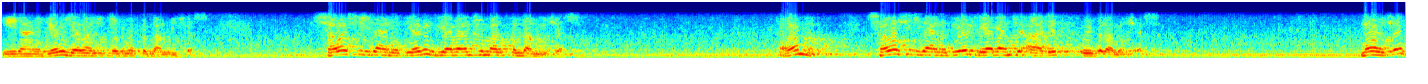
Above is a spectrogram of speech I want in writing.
ilan ediyoruz, yabancı kelime kullanmayacağız. Savaş ilan ediyoruz, yabancı mal kullanmayacağız. Tamam mı? Savaş ilan ediyoruz, yabancı adet uygulamayacağız. Ne olacak?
